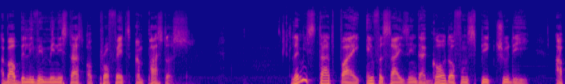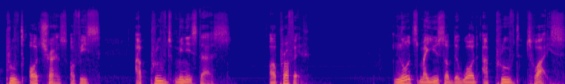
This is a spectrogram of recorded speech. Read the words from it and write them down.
about believing ministers or prophets and pastors. Let me start by emphasizing that God often speaks through the approved utterance of his approved ministers or prophet. Note my use of the word approved twice.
